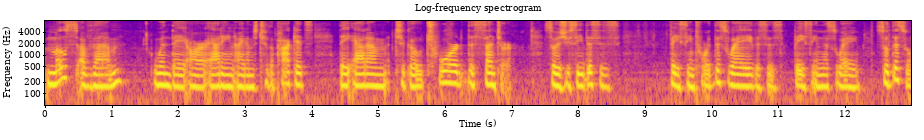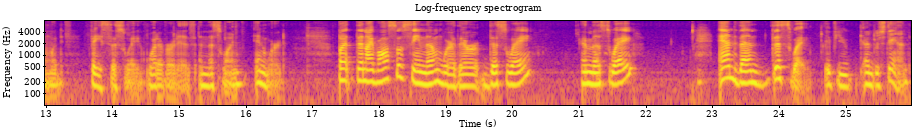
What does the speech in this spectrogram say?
most of them, when they are adding items to the pockets, they add them to go toward the center. So as you see, this is facing toward this way, this is facing this way. So this one would face this way, whatever it is, and this one inward. But then I've also seen them where they're this way and this way and then this way, if you understand.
